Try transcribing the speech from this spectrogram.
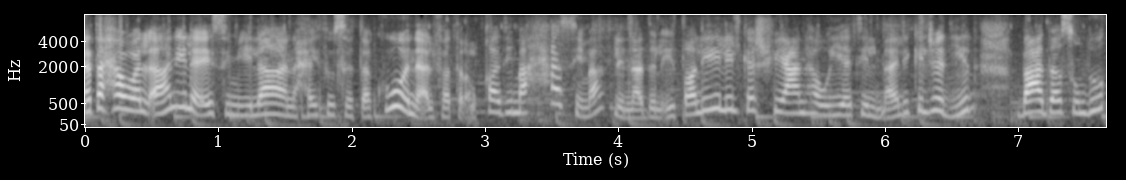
نتحول الآن إلى إي سي ميلان حيث ستكون الفترة القادمة حاسمة للنادي الإيطالي للكشف عن هوية المالك الجديد بعد صندوق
